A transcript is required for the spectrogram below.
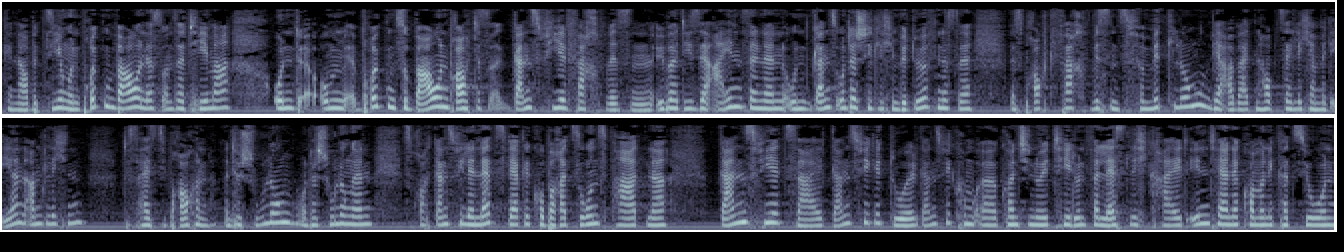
Genau, Beziehungen und Brücken bauen ist unser Thema. Und um Brücken zu bauen, braucht es ganz viel Fachwissen über diese einzelnen und ganz unterschiedlichen Bedürfnisse. Es braucht Fachwissensvermittlung. Wir arbeiten hauptsächlich ja mit Ehrenamtlichen. Das heißt, sie brauchen eine Schulung oder Schulungen. Es braucht ganz viele Netzwerke, Kooperationspartner, ganz viel Zeit, ganz viel Geduld, ganz viel äh, Kontinuität und Verlässlichkeit, interne Kommunikation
